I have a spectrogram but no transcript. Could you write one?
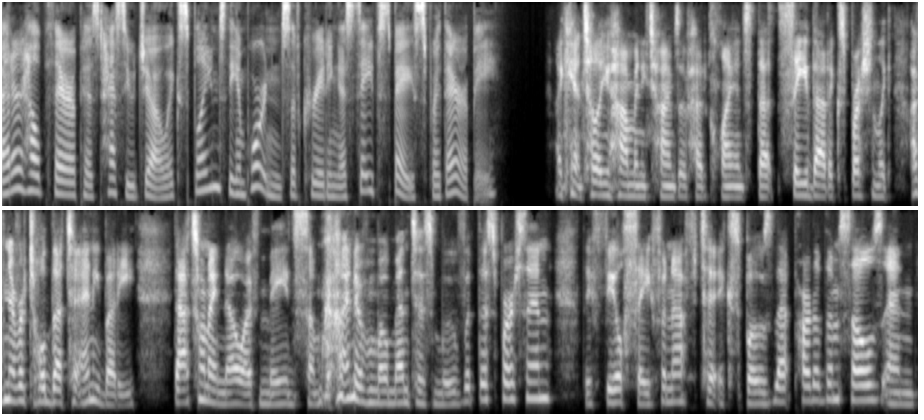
BetterHelp therapist Hesu Joe explains the importance of creating a safe space for therapy. I can't tell you how many times I've had clients that say that expression, like, I've never told that to anybody. That's when I know I've made some kind of momentous move with this person. They feel safe enough to expose that part of themselves. And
